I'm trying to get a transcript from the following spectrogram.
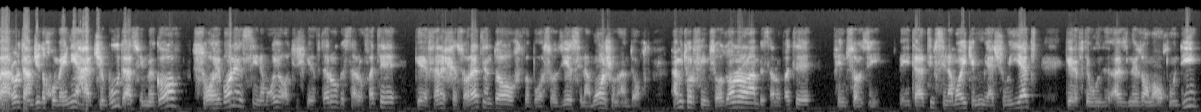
به حال تمجید خمینی هرچه بود از فیلم گاف صاحبان سینماهای آتش گرفته رو به صرافت گرفتن خسارت انداخت و بازسازی سینماهاشون انداخت. همینطور فیلمسازان رو هم به صرافت فیلمسازی. به این ترتیب سینمایی که مشروعیت گرفته بود از نظام آخوندی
